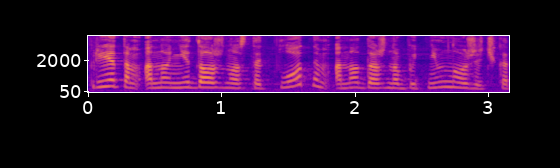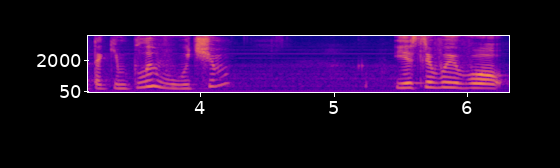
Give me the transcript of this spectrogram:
При этом оно не должно стать плотным, оно должно быть немножечко таким плывучим. Если вы его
